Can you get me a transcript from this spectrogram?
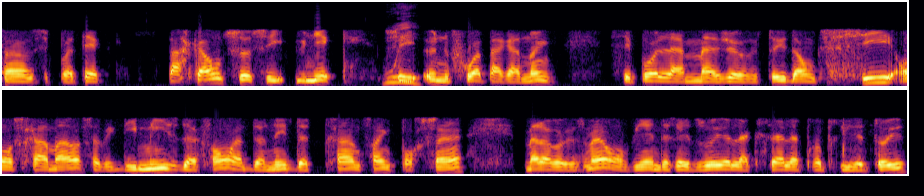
sans hypothèque. Par contre, ça, c'est unique. C'est une fois par année. C'est pas la majorité. Donc, si on se ramasse avec des mises de fonds à donner de 35% malheureusement, on vient de réduire l'accès à la propriété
